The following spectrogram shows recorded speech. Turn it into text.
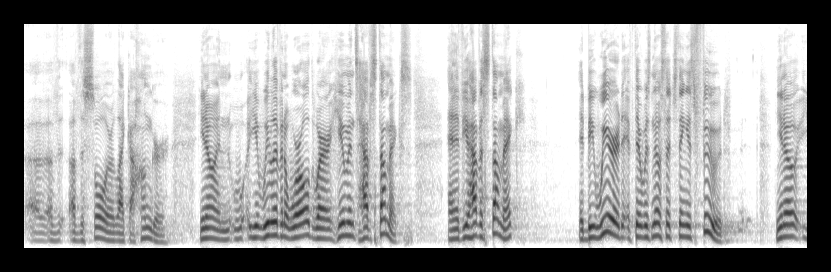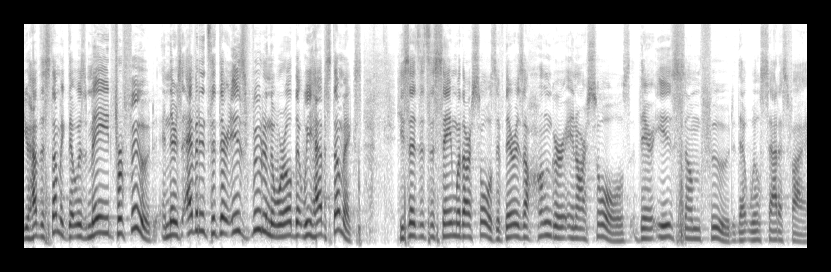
of, of the soul are like a hunger. You know, and we live in a world where humans have stomachs. And if you have a stomach, it'd be weird if there was no such thing as food. You know, you have the stomach that was made for food, and there's evidence that there is food in the world that we have stomachs. He says it's the same with our souls. If there is a hunger in our souls, there is some food that will satisfy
